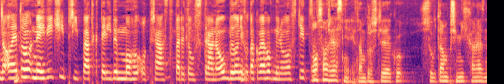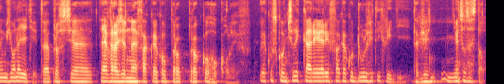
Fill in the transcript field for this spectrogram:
No ale je to největší případ, který by mohl otřást tady tou stranou. Bylo něco takového v minulosti? Co... No samozřejmě jasně, je tam prostě jako, jsou tam přimíchané zneužívané děti. To je prostě, to je vražedné fakt jako pro, pro kohokoliv. Jako skončily kariéry fakt jako důležitých lidí. Takže něco se stalo.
